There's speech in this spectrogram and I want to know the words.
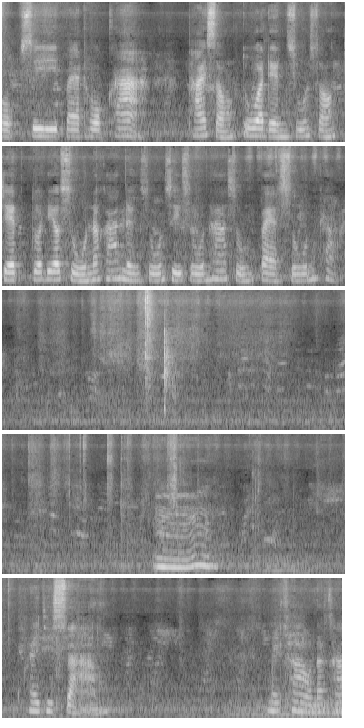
หกสี่แปดหกค่ะ ท้ายสองตัวเด่นศูนย์สองเจ็ดตัวเดียวศูนย์นะคะหนึ่งศูนย์สี่ศูนย์ห้าศูนย์แปดศูนย์ค่ะอืมให้ที่สาม ไม่เข้านะคะ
